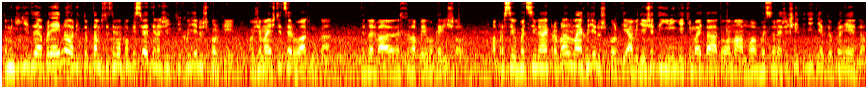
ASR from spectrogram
tomu dítě to je úplně jedno, když to tam přesně mu popisuje, ty naše děti chodí do školky, že má ještě dceru a kluka, tyhle dva chlapy, o který šlo. A prostě vůbec s tím nemají problém, mají chodit do školky a vidět, že ty jiný děti mají tátu a mámu a vůbec to neřeší ty děti, je to úplně jedno,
